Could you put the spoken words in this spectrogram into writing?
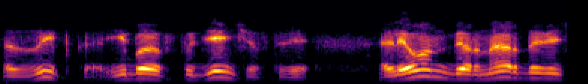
зыбко, ибо в студенчестве Леон Бернардович,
